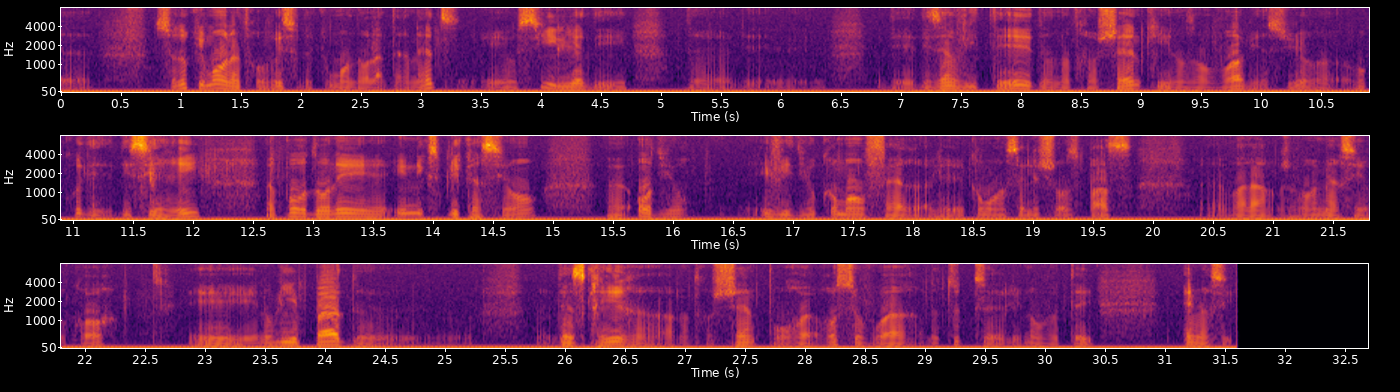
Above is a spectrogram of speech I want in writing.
Ce document, on a trouvé ce document dans l'internet et aussi il y a des, invités de notre chaîne qui nous envoient bien sûr beaucoup des, séries pour donner une explication euh, audio et vidéo comment faire les, comment les choses passent. Euh, voilà je vous remercie encore. Et n'oubliez pas de d'inscrire à notre chaîne pour recevoir de toutes les nouveautés. Et merci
